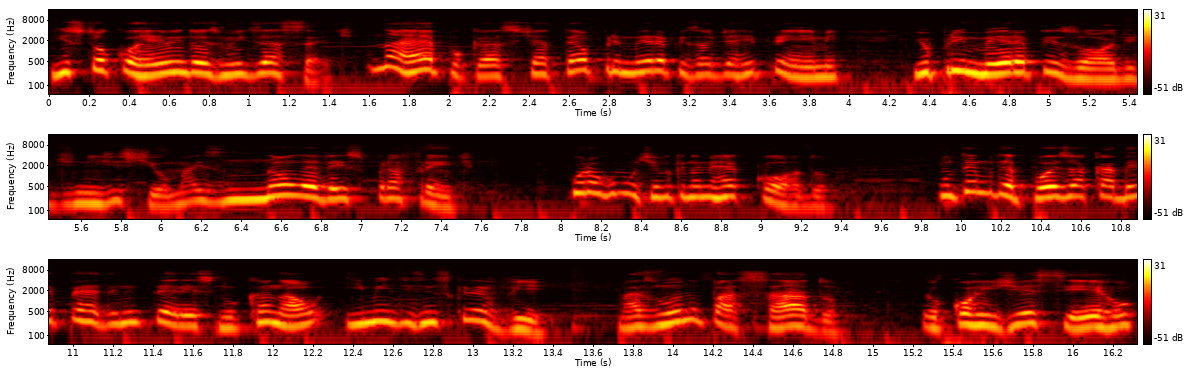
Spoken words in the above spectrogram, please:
Isso ocorreu em 2017. Na época eu assisti até o primeiro episódio de RPM e o primeiro episódio de Ninja Steel, mas não levei isso pra frente, por algum motivo que não me recordo. Um tempo depois eu acabei perdendo interesse no canal e me desinscrevi, mas no ano passado eu corrigi esse erro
